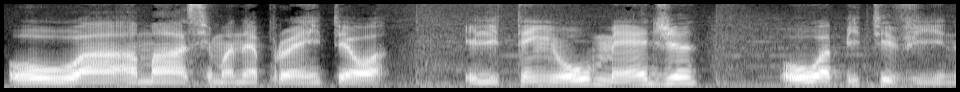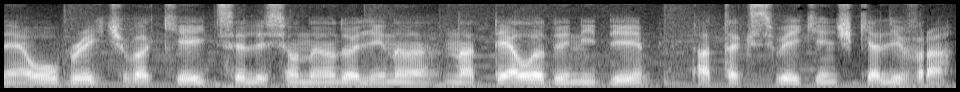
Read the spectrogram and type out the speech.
ou a, a máxima, né, pro RTO. Ele tem ou média ou a BTV, né, ou Break to Vacate, selecionando ali na, na tela do ND a taxiway que a gente quer livrar.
